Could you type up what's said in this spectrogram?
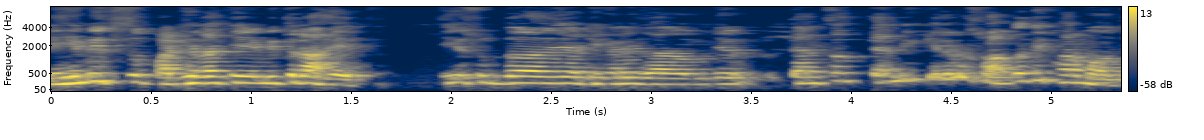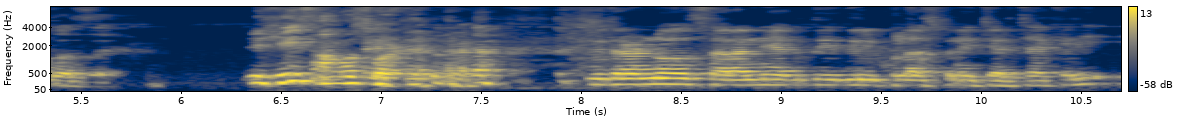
नेहमीच पाठीराचे मित्र आहेत ते सुद्धा या ठिकाणी जा म्हणजे त्यांचं त्यांनी केलेलं स्वागतही फार महत्वाचं आहे. म्हणजे हे सांगत मित्रांनो सरांनी अगदी दिलखुलासपणे चर्चा केली.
